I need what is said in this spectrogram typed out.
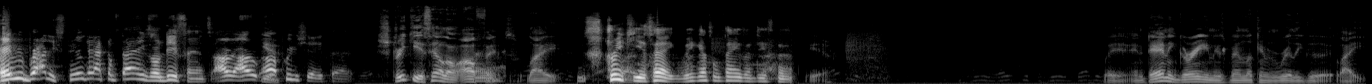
Avery Bradley still got some things on defense. I I, Yeah. I appreciate that. Streaky as hell on offense. Like, Streaky as heck, but he got some things on defense. yeah. Yeah, and Danny Green has been looking really good. Like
